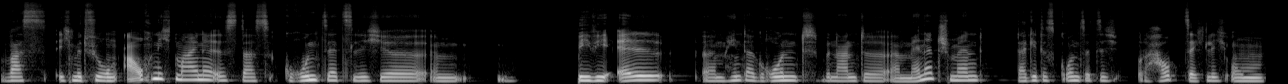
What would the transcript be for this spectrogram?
Was ich mit Führung auch nicht meine, ist das grundsätzliche ähm, BWL-Hintergrund ähm, benannte äh, Management. Da geht es grundsätzlich oder hauptsächlich um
